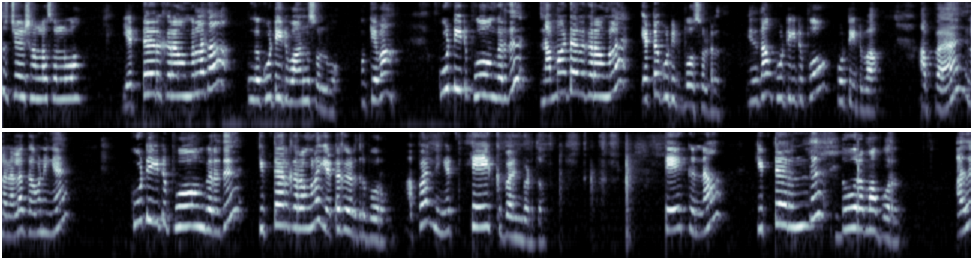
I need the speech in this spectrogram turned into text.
சுச்சுவேஷனில் சொல்லுவோம்? எட்ட இருக்கிறவங்கள தான் இங்கே கூட்டிகிட்டு வான்னு சொல்லுவோம். ஓகேவா? கூட்டிகிட்டு போங்கிறது நம்மகிட்ட இருக்கிறவங்கள எட்ட கூட்டிகிட்டு போக சொல்கிறது இதுதான் கூட்டிகிட்டு போ கூட்டிகிட்டு வா. அப்போ இதில் நல்லா கவனிங்க. கூட்டிக்கிட்டு போங்கிறது கிட்ட இருக்கிறவங்கள எட்டக்கு எடுத்துகிட்டு போகிறோம் அப்போ நீங்கள் டேக் பயன்படுத்தும் டேக்குன்னா கிட்ட இருந்து தூரமாக போகிறது அது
